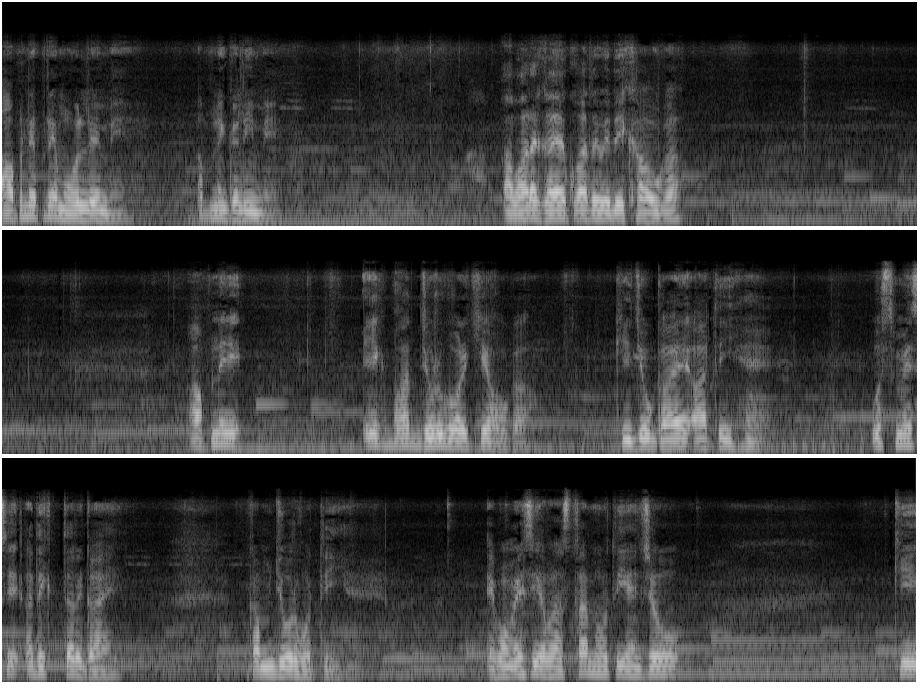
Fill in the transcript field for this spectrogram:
आपने अपने मोहल्ले में, अपने गली में हमारा गाय को आते हुए देखा होगा। आपने एक बात ज़रूर गौर किया होगा कि जो गाय आती हैं उसमें से अधिकतर गाय कमज़ोर होती हैं एवं ऐसी अवस्था में होती हैं जो कि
